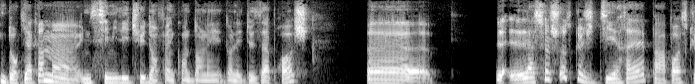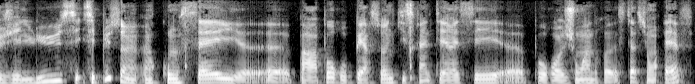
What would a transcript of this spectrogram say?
Donc il y a quand même une similitude en fin de compte dans les dans les deux approches. Euh, la seule chose que je dirais par rapport à ce que j'ai lu, c'est plus un, conseil euh, par rapport aux personnes qui seraient intéressées euh, pour rejoindre Station F.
